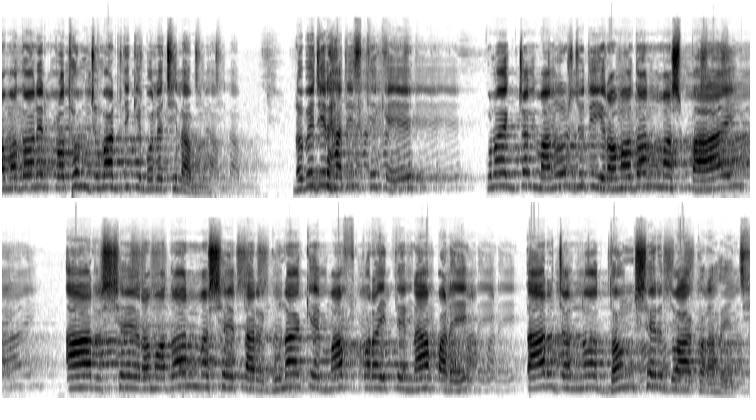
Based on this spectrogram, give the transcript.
রমাদানের প্রথম জুমার দিকে বলেছিলাম। নবীজির হাদিস থেকে কোনো একজন মানুষ যদি রমাদান মাস পায়, আর সে রমাদান মাসে তার গুণাকে মাফ করাইতে না পারে, তার জন্য ধ্বংসের দোয়া করা হয়েছে।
